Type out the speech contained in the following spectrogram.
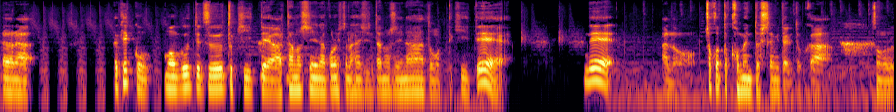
だから、結構潜ってずーっと聞いて、あ、楽しいな、この人の配信楽しいなと思って聞いて、で、あの、ちょこっとコメントしてみたりとか、その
